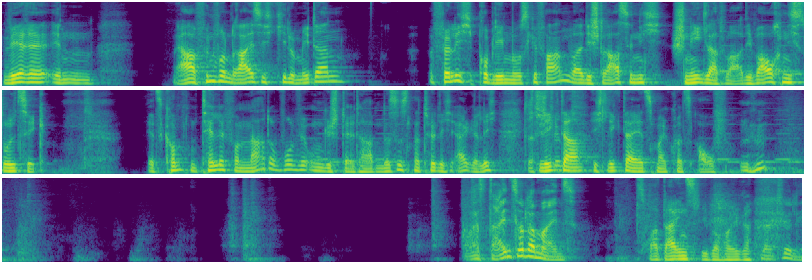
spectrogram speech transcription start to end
wäre in ja, 35 Kilometern völlig problemlos gefahren, weil die Straße nicht schneeglatt war. Die war auch nicht sulzig. Jetzt kommt ein Telefonat, obwohl wir umgestellt haben. Das ist natürlich ärgerlich. Das ich leg, da, ich leg da jetzt mal kurz auf. Mhm. War es deins oder meins? Es war deins, lieber Holger. Natürlich.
